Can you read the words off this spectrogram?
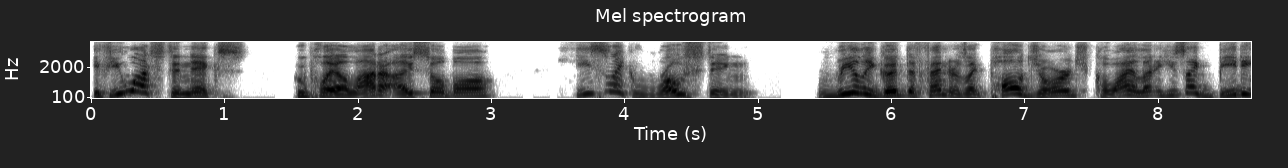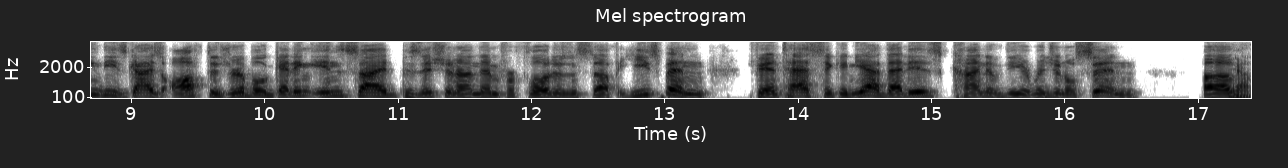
If you watch the Knicks, who play a lot of ISO ball, he's like roasting really good defenders like Paul George, Kawhi Leonard. He's like beating these guys off the dribble, getting inside position on them for floaters and stuff. He's been fantastic. And yeah, that is kind of the original sin of yeah.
